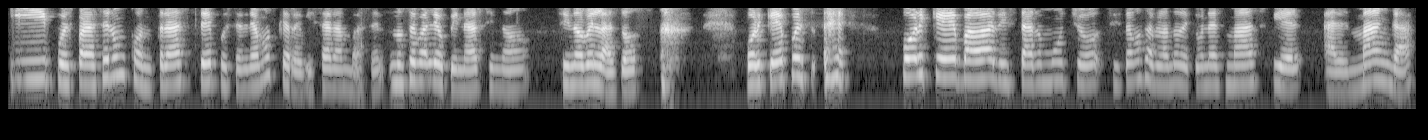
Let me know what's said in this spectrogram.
y pues para hacer un contraste pues tendríamos que revisar ambas. ¿eh? No se vale opinar si no, si no ven las dos. ¿Por qué? Pues porque va a distar mucho, si estamos hablando de que una es más fiel al manga,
